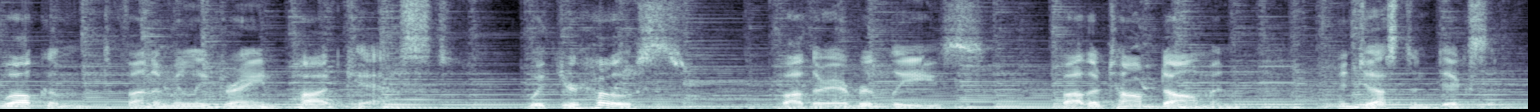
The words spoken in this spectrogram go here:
Welcome to Fundamentally Drained Podcast with your hosts, Father Everett Lees, Father Tom Dahlman, and Justin Dixon.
